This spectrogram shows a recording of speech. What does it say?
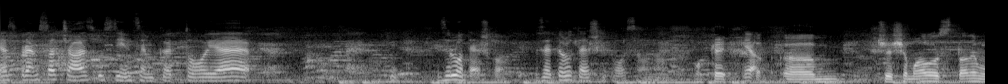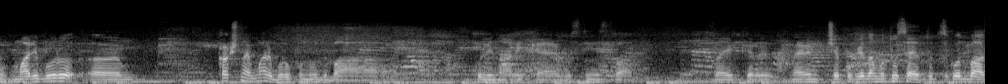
Jaz pravim vsa čas gostincem, ker to je zelo težko, zelo težki posel. No. Okay. Ja. Um, če še malo ostanemo v Mariboru, um, kakšna je v Mariboru ponudba kulinarike, gostinstva? Zdaj, ker, vem, če pogledamo, tu se je tudi zgodba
